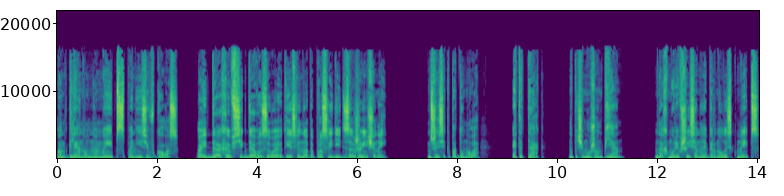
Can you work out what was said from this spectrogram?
Он глянул на Мейпс, понизив голос. «Айдахо всегда вызывают, если надо проследить за женщиной». Джессика подумала. «Это так, но почему же он пьян?» Нахмурившись, она обернулась к Мейпс.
